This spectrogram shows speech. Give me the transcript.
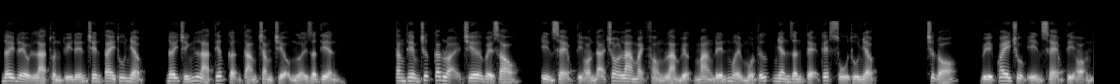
Đây đều là thuần túy đến trên tay thu nhập, đây chính là tiếp cận 800 triệu người dân tiền. Tăng thêm trước các loại chia về sau, Insep thì hòn đã cho La Mạch phòng làm việc mang đến 11 ức nhân dân tệ kết sổ thu nhập. Trước đó, vì quay chụp ỉn xẹp tỉ hòn,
